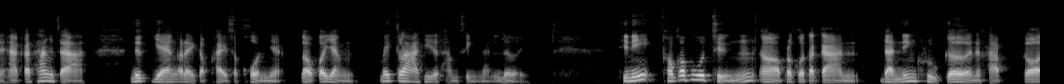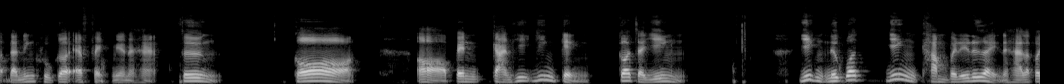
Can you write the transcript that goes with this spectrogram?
นะฮะกระทั่งจะนึกแย้งอะไรกับใครสักคนเนี่ย เราก็ยัง ไม่กล้าที่จะทำสิ่งนั้นเลย ทีนี้เขาก็พูดถึงปรากฏการณ์ Dunning-Kruger นะครับก็ Dunning-Kruger effect เนี่ยนะฮะซึ่งก็เป็นการที่ยิ่งเก่งก็จะยิ่งยิ่งนึกว่ายิ่งทำไปเรื่อยๆนะฮะแล้วก็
